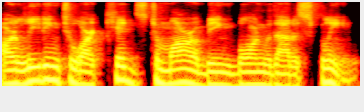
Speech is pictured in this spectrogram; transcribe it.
are leading to our kids tomorrow being born without a spleen,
